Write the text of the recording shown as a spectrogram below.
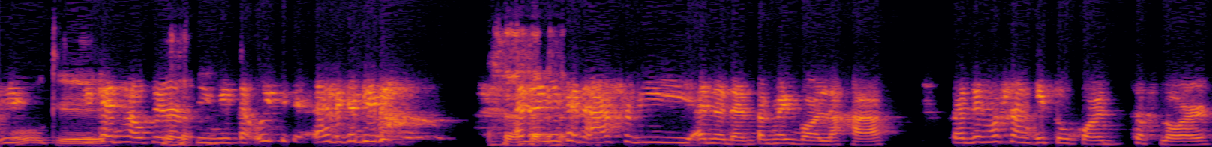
You, Okay. you can help your teammate na, uy, halika dito. And then you can actually, ano din, pag may bola ka, pwede mo siyang itukod sa floor.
